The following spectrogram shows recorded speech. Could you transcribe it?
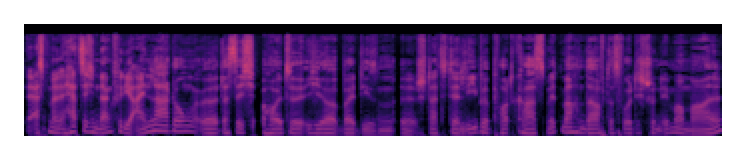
erstmal herzlichen Dank für die Einladung, äh, dass ich heute hier bei diesem äh, Stadt der Liebe Podcast mitmachen darf. Das wollte ich schon immer mal.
